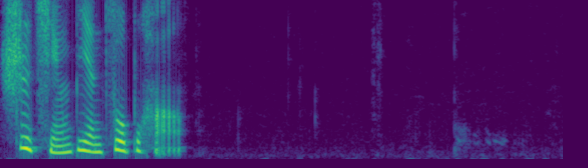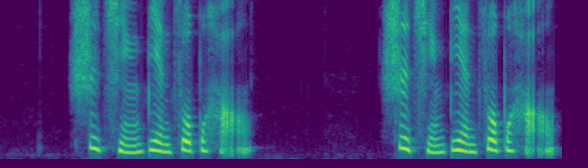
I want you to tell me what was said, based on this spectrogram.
事情便做不好。事情便做不好，事情便做不好。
